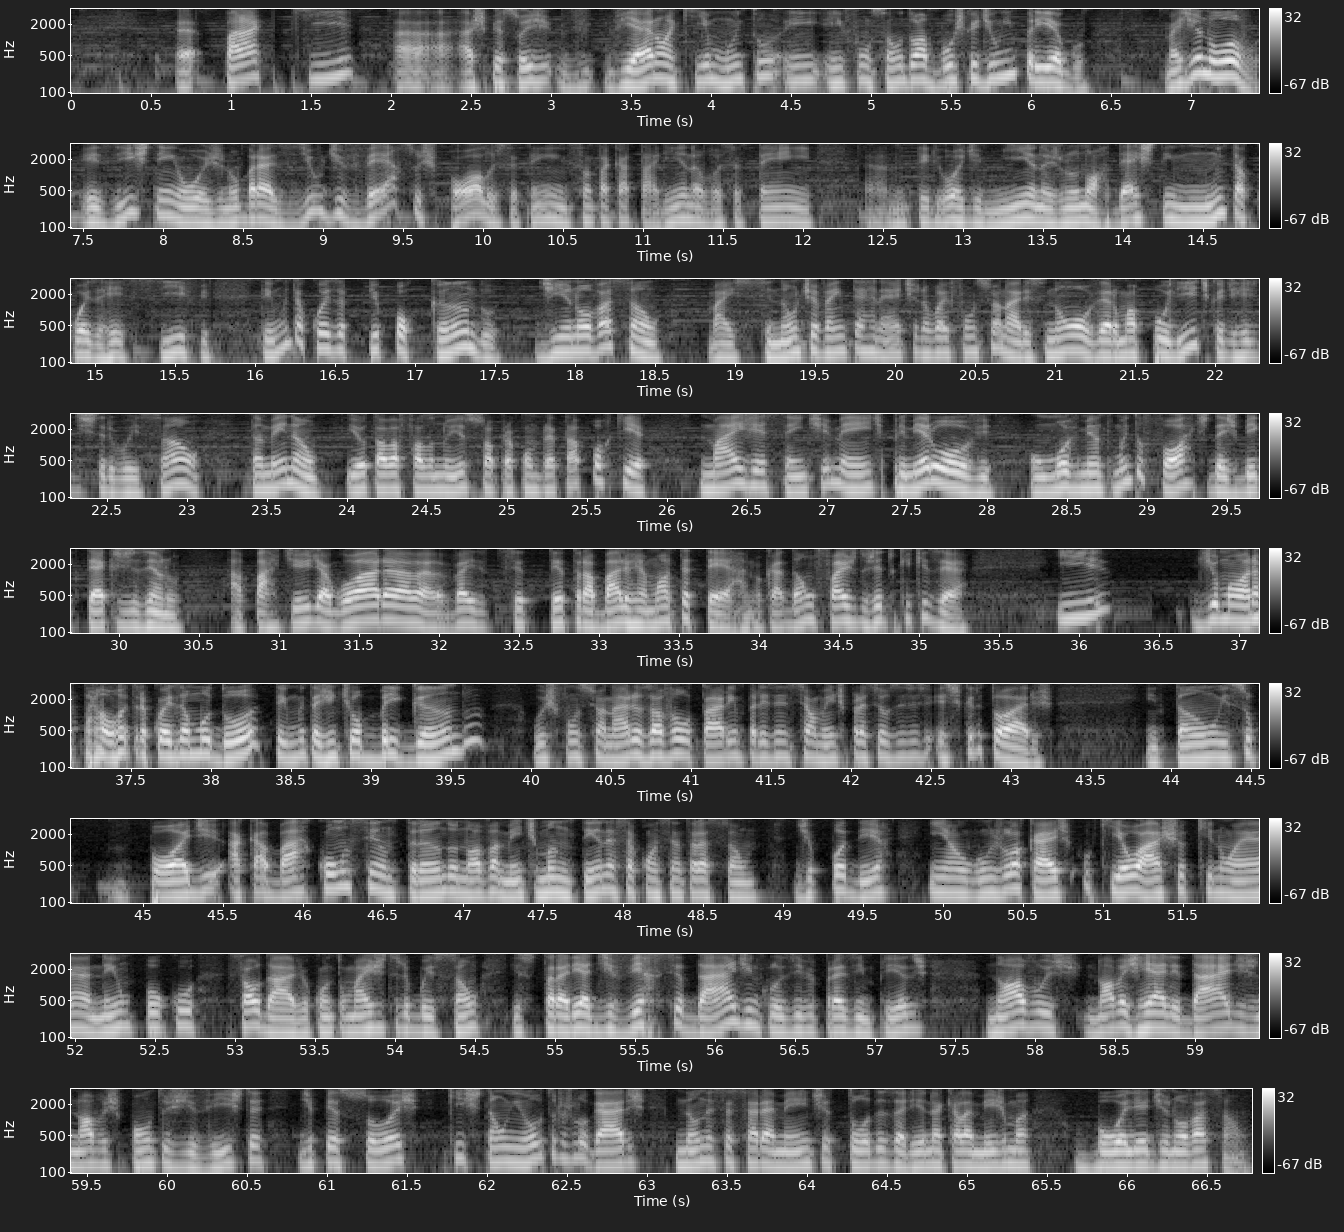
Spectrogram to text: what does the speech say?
é, para que a, as pessoas vieram aqui muito em, em função da busca de um emprego. Mas, de novo, existem hoje no Brasil diversos polos. Você tem em Santa Catarina, você tem uh, no interior de Minas, no Nordeste tem muita coisa, Recife, tem muita coisa pipocando de inovação. Mas se não tiver internet, não vai funcionar. E se não houver uma política de redistribuição, também não. E eu estava falando isso só para completar, porque mais recentemente, primeiro houve um movimento muito forte das big techs dizendo a partir de agora vai ter trabalho remoto eterno, cada um faz do jeito que quiser. E de uma hora para outra a coisa mudou, tem muita gente obrigando os funcionários a voltarem presencialmente para seus escritórios. Então, isso pode acabar concentrando novamente, mantendo essa concentração de poder em alguns locais, o que eu acho que não é nem um pouco saudável. Quanto mais distribuição, isso traria diversidade, inclusive, para as empresas, novos, novas realidades, novos pontos de vista de pessoas que estão em outros lugares, não necessariamente todas ali naquela mesma bolha de inovação.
